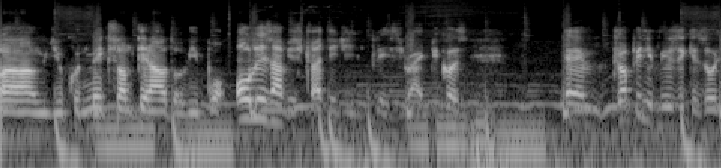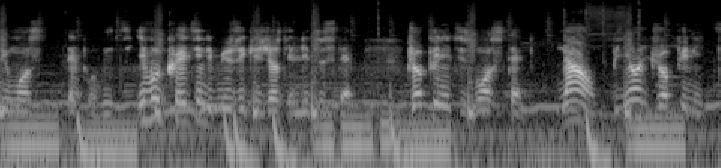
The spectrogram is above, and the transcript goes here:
um, you could make something out of it. But always have a strategy in place, right? Because um, dropping the music is only one step of it. Even creating the music is just a little step. Dropping it is one step. Now, beyond dropping it,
